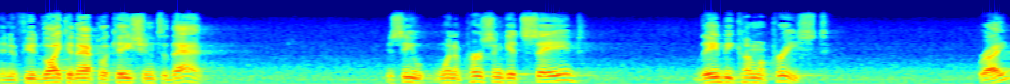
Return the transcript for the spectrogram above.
And if you'd like an application to that, you see, when a person gets saved, they become a priest. Right?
